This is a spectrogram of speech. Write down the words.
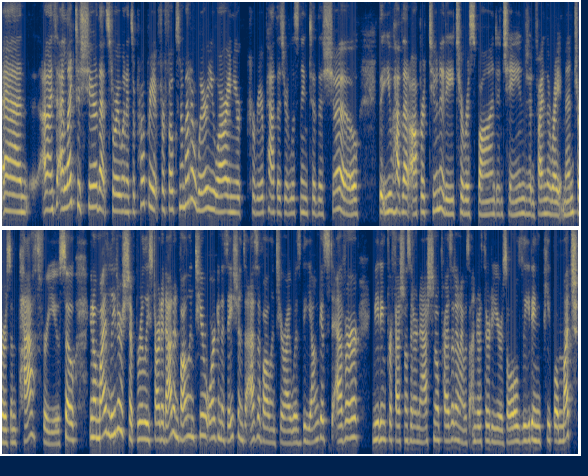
And I, I, like to share that story when it's appropriate for folks, no matter where you are in your career path as you're listening to this show, that you have that opportunity to respond and change and find the right mentors and path for you. So, you know, my leadership really started out in volunteer organizations as a volunteer. I was the youngest ever meeting professionals international president. I was under 30 years old, leading people much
